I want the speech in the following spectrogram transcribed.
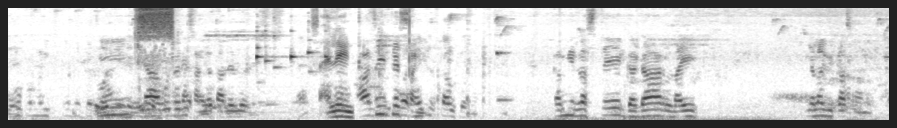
या अगोदरही सांगत आलेलो आहे. सायलेंट आजही तेच सांगितलं. कमी रस्ते गडार लाइट याला विकास मानत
